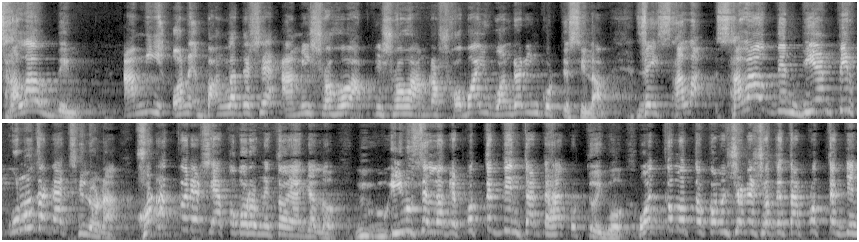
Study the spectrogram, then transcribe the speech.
সালাউদ্দিন আমি অনেক বাংলাদেশে আমি সহ আপনি সহ আমরা সবাই ওয়ান্ডারিং করতেছিলাম যে সালা সালাউদ্দিন বিএনপির কোন জায়গায় ছিল না। হঠাৎ করে সে এত বড় নেতা হয়ে গেল। ইউনুসের লগে প্রত্যেক দিন তার দেখা করতে হইব। ঐক্যমত্য কমিশনের সাথে তার প্রত্যেক দিন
